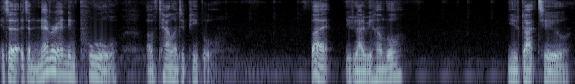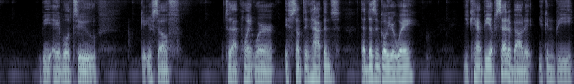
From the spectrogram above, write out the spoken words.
It's a it's a never-ending pool of talented people. But you've got to be humble You've got to be able to get yourself to that point where if something happens that doesn't go your way, you can't be upset about it. You can be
